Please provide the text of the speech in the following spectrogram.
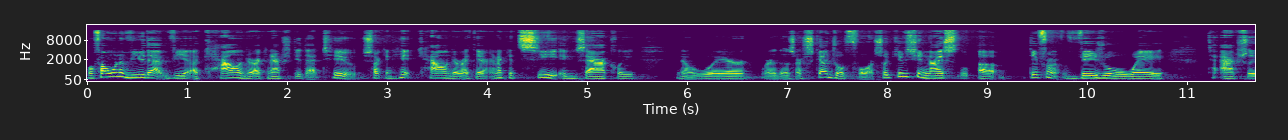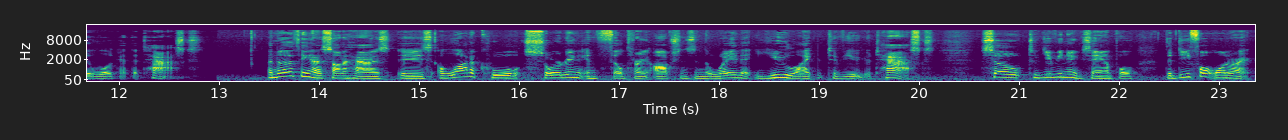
Well, if I want to view that via a calendar, I can actually do that too. So I can hit calendar right there and I can see exactly you know, where, where those are scheduled for. So it gives you a nice, uh, different visual way to actually look at the tasks. Another thing that Asana has is a lot of cool sorting and filtering options in the way that you like to view your tasks. So to give you an example, the default one right,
